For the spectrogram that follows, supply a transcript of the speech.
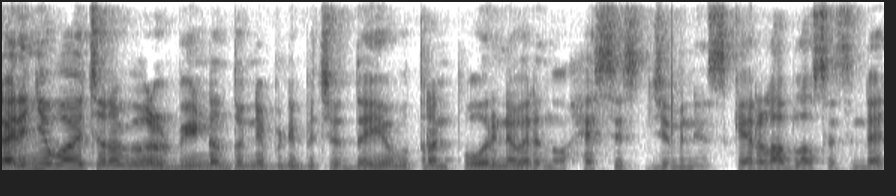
കരിഞ്ഞുപോയ ചിറകുകൾ വീണ്ടും തുന്നിപ്പിടിപ്പിച്ച് ദൈവപുത്രൻ പോരിന് വരുന്നു. ഹെസിസ് ജെമിനിസ്. കേരള ബ്ലാസ്റ്റേഴ്സിന്റെ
